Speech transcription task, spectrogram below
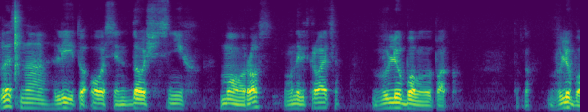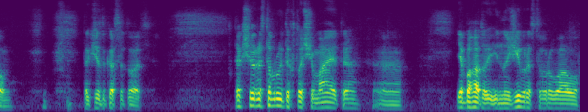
Весна, літо, осінь, дощ, сніг, мороз, вони відкриваються в будь-якому випадку. Тобто в будь-якому. Так що така ситуація. Так що реставруйте, хто що маєте. Е, Я багато і ножів реставрував,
